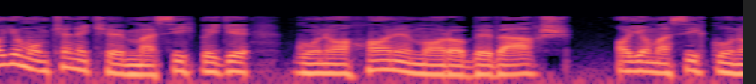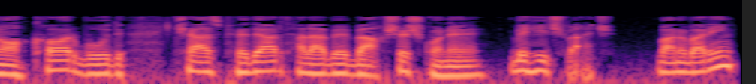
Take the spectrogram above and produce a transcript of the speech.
آیا ممکنه که مسیح بگه گناهان ما را ببخش؟ آیا مسیح گناهکار بود که از پدر طلب بخشش کنه؟ به هیچ وجه. بنابراین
